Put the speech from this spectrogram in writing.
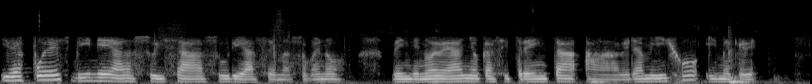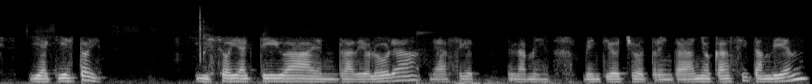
Y después vine a Suiza, a Zurich, hace más o menos 29 años, casi 30, a ver a mi hijo y me quedé. Y aquí estoy. Y soy activa en Radio Lora de hace la me- 28 o 30 años casi también.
